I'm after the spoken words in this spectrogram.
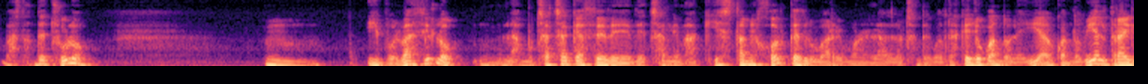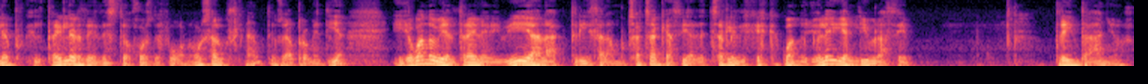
bastante chulo. Mm, y vuelvo a decirlo, la muchacha que hace de, Charlie Mackie está mejor que Drew Barrymore en la del 84. Es que yo cuando leía, cuando vi el tráiler, porque el tráiler de, este Ojos de Fuego no es alucinante, o sea, prometía. Y yo cuando vi el tráiler y vi a la actriz, a la muchacha que hacía de Charlie, dije, es que cuando yo leí el libro hace 30 años,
